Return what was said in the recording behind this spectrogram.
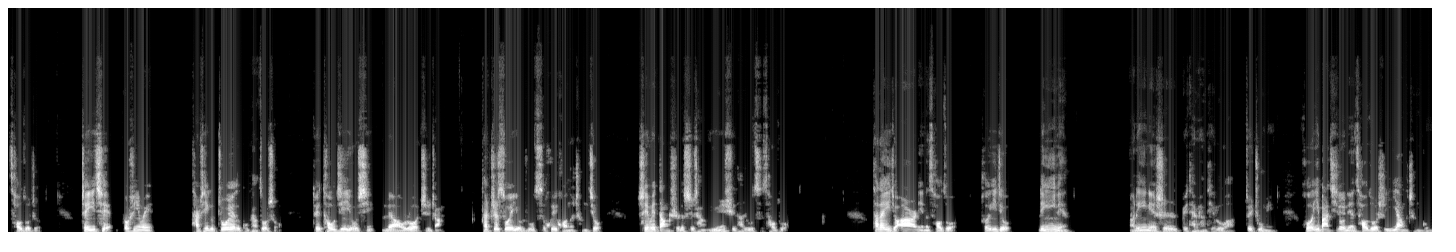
操作者。这一切都是因为他是一个卓越的股票作手，对投机游戏了若指掌。他之所以有如此辉煌的成就，是因为当时的市场允许他如此操作。他在1922年的操作和1901年。啊，零一年是北太平洋铁路啊最著名，和一八七六年操作是一样的成功。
